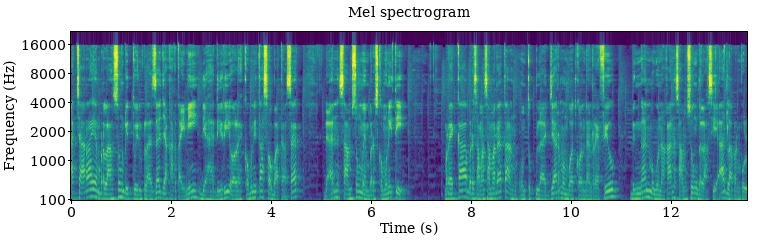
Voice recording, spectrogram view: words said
Acara yang berlangsung di Twin Plaza Jakarta ini dihadiri oleh komunitas Sobat Telset dan Samsung Members Community. Mereka bersama-sama datang untuk belajar membuat konten review dengan menggunakan Samsung Galaxy A80.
